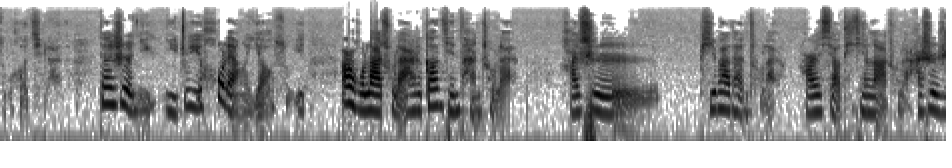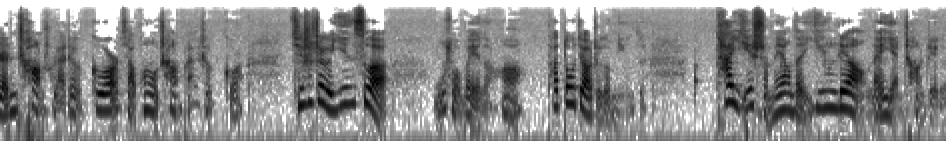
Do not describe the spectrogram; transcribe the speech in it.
组合起来的。但是你你注意后两个要素，一二胡拉出来还是钢琴弹出来，还是琵琶弹出来？还是小提琴拉出来，还是人唱出来这个歌儿，小朋友唱出来这个歌儿，其实这个音色无所谓的哈，它都叫这个名字。它以什么样的音量来演唱这个，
